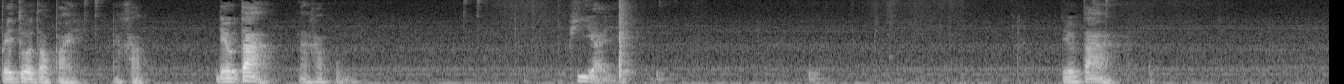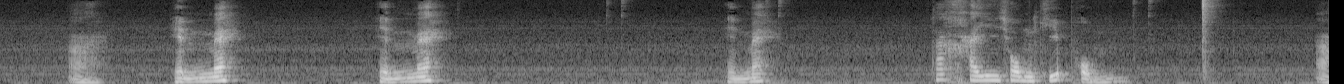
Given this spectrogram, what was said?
ไปตัวต่อไปนะครับ เดลต้านะครับผม พี่ใหญ่ เดลต้า อ่า เห็นไหม เห็นไหม เห็นไหม ถ้าใครชมคลิปผม อ่า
